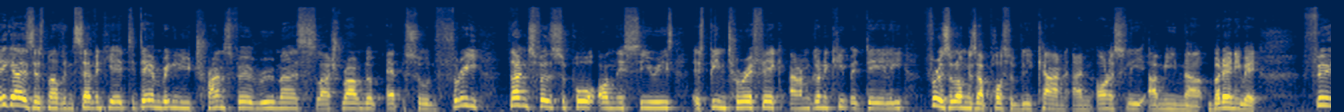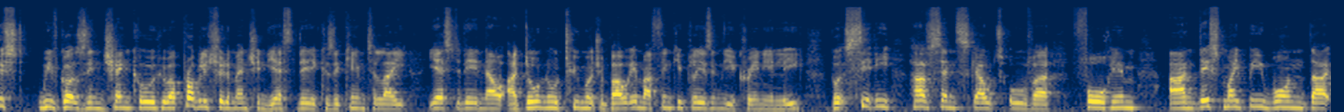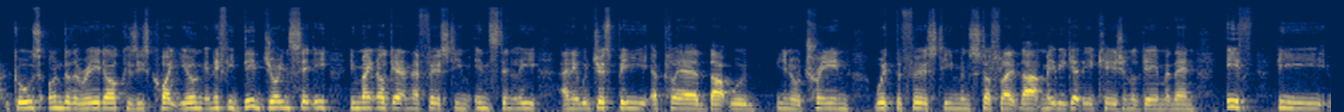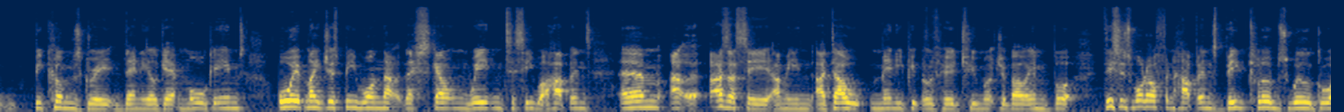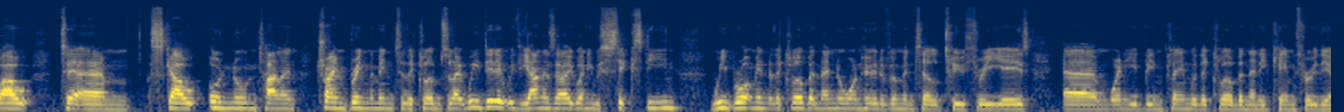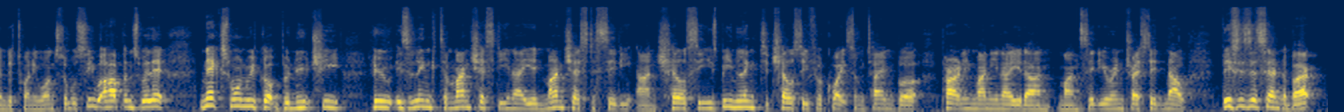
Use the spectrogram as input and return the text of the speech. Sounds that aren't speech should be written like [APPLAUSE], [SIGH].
Hey guys, it's Melvin S7ven here. Today I'm bringing you Transfer Rumours slash Roundup episode 3. Thanks for the support on this series. It's been terrific and I'm going to keep it daily for as long as I possibly can. And honestly, I mean that. But anyway, First, we've got Zinchenko, who I probably should have mentioned yesterday because it came to light yesterday. Now, I don't know too much about him. I think he plays in the Ukrainian league, but City have sent scouts over for him, and this might be one that goes under the radar because he's quite young. And if he did join City, he might not get in their first team instantly, and it would just be a player that would you know, train with the first team and stuff like that. Maybe get the occasional game, and then if he becomes great, then he'll get more games. Or it might just be one that they're scouting, waiting to see what happens. Um, as I say, I mean, I doubt many people have heard too much about him, but this is what often happens. Big clubs will go out to um, scout unknown talent, try and bring them into the club. So, like we did it with Januzaj when he was 16. We brought him into the club, and then no one heard of him until two, three years um, when he'd been playing with the club, and then he came through the under 21. So we'll see what happens with it. Next one, we've got Bonucci, who is linked to Manchester United, Manchester City, and Chelsea. He's been linked to Chelsea for quite some time, but apparently Man United and Man City are interested. Now, this is a centre back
